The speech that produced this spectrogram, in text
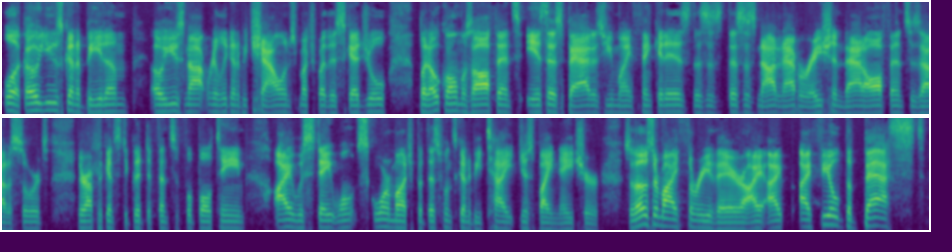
look, OU's going to beat them. OU's not really going to be challenged much by the schedule, but Oklahoma's offense is as bad as you might think it is. This is this is not an aberration. That offense is out of sorts. They're up against a good defensive football team. Iowa State won't score much, but this one's going to be tight just by nature. So those are my three there. I I, I feel the best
